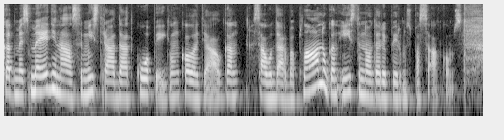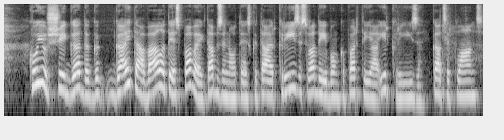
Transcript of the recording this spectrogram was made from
kad mēs mēģināsim izstrādāt kopīgi un kolēģiāli gan savu darba plānu, gan īstenot arī pirms pasākums. Ko jūs šī gada gaitā vēlaties paveikt, apzinoties, ka tā ir krīzes vadība un ka partijā ir krīze? Kāds ir plāns?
